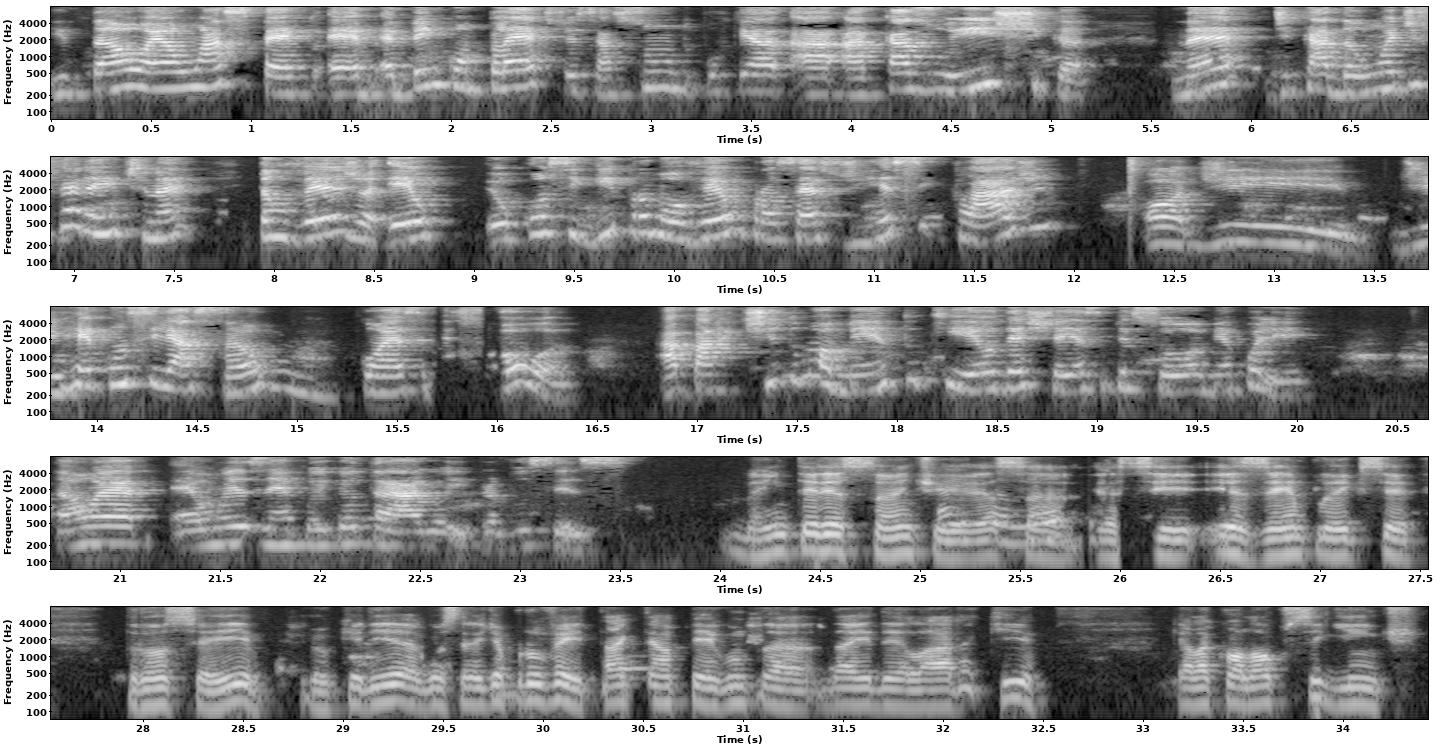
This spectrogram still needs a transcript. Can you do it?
Então, é um aspecto, é, é bem complexo esse assunto, porque a, a, a, casuística né, de cada um é diferente, né? Então, veja, eu, eu consegui promover um processo de reciclagem, ó, de, de reconciliação com essa pessoa, a partir do momento que eu deixei essa pessoa me acolher. Então, é, é um exemplo aí que eu trago aí para vocês. Bem interessante essa, esse exemplo aí que você trouxe aí. Eu queria, gostaria de aproveitar que tem uma pergunta da Edelar aqui, que ela coloca o seguinte:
